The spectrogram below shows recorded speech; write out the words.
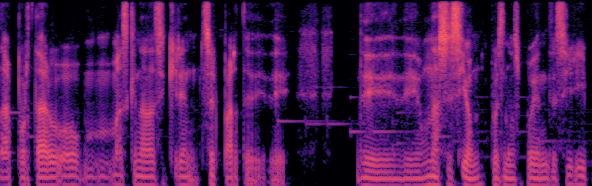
aportar, o más que nada si quieren ser parte de, de- de- de una sesión, pues nos pueden decir. Y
